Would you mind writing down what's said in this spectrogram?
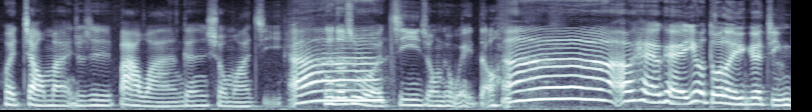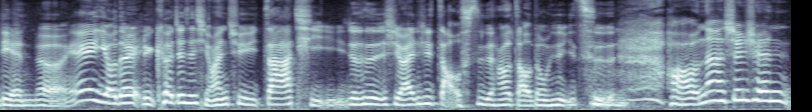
会叫卖，就是霸丸跟熊麻吉，啊那都是我记忆中的味道。啊，OK OK，又多了一个景点了。因为有的旅客就是喜欢去扎旗，就是喜欢去早市，然后找东西吃。好，那轩轩，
